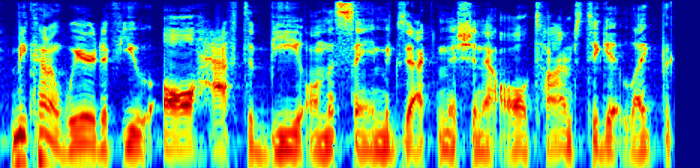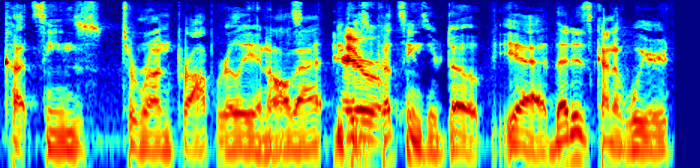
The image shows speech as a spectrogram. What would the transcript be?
it'd be kind of weird if you all have to be on the same exact mission at all times to get like the cutscenes to run properly and all that because terrible. cutscenes are dope. Yeah, that is kind of weird.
